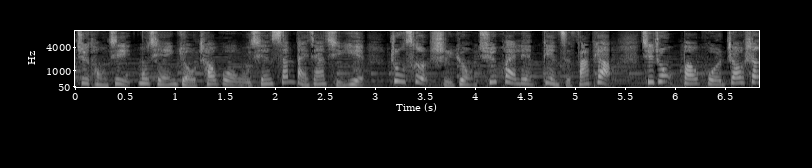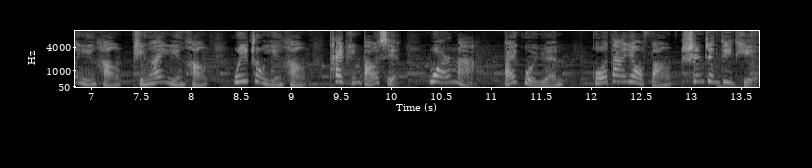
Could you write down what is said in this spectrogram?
据统计，目前有超过五千三百家企业注册使用区块链电子发票，其中包括招商银行、平安银行、微众银行、太平保险。沃尔玛、百果园、国大药房、深圳地铁、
